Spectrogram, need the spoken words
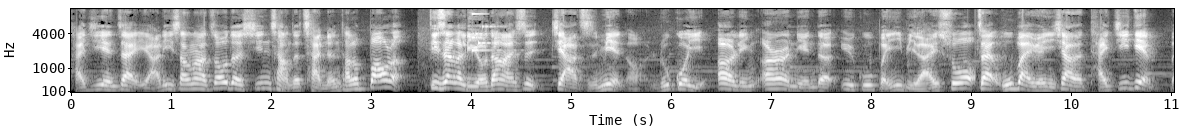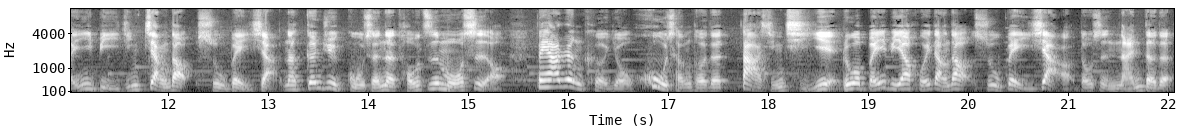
台积电在亚利桑那州的新厂的产能它都包了。第三个理由当然是价值面啊。如果以二零二二年的预估本益比来说，在五百元以下的台积电，本益比已经降到十五倍以下。那根据股神的投资模式哦。被他认可有护城河的大型企业，如果本一笔要回档到十五倍以下啊，都是难得的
